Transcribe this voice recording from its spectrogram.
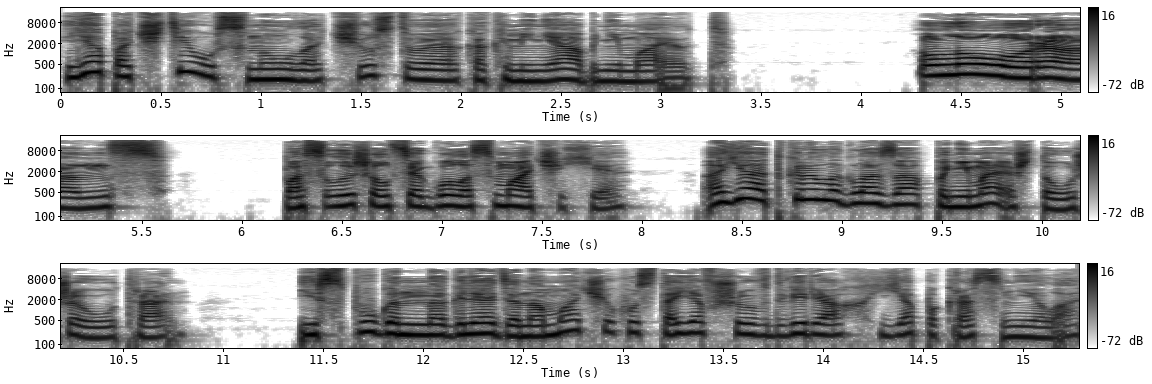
Я почти уснула, чувствуя, как меня обнимают. «Лоранс!» — послышался голос мачехи, а я открыла глаза, понимая, что уже утро. Испуганно глядя на мачеху, стоявшую в дверях, я покраснела.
